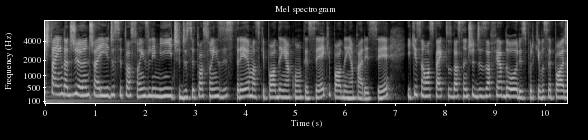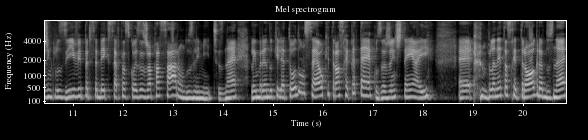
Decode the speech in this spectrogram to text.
Gente está indo adiante aí de situações limite, de situações extremas que podem acontecer, que podem aparecer e que são aspectos bastante desafiadores, porque você pode, inclusive, perceber que certas coisas já passaram dos limites, né? Lembrando que ele é todo um céu que traz repetecos. A gente tem aí é, planetas retrógrados, né?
